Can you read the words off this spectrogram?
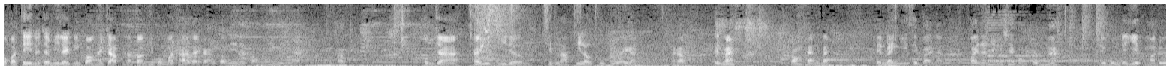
ปกติเนี่ยจะมีเลขปิงปองให้จับนะตอนที่ผมมาถ่ายรายการตอนนี้เนี่ยเขาไม่ให้มีนะนะครับ ผมจะใช้วิธีเดิมเคล็ดลับที่เราถูกหวยกันนะครับเห็นไหมกล้องแพนไปเห็นแบงค์ยี่สิบใบนั้นนะครับใบนั้นยังไม่ใช่ของผมนะ เดี๋ยวผมจะหยิบมาดู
